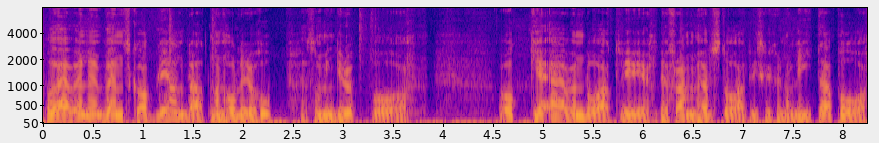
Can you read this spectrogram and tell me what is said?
och även en vänskaplig anda att man håller ihop som en grupp. Och, och eh, även då att vi, det framhölls då att vi ska kunna lita på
